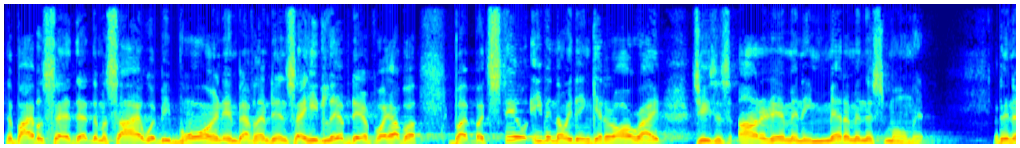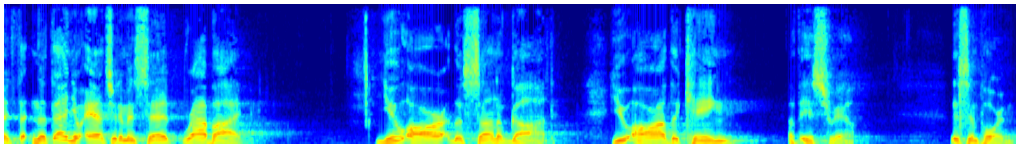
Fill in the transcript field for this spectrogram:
the Bible said that the Messiah would be born in Bethlehem. Didn't say he'd live there forever. But, but still, even though he didn't get it all right, Jesus honored him and he met him in this moment. Then Nathanael answered him and said, Rabbi, you are the Son of God. You are the King of Israel. This is important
